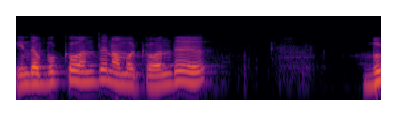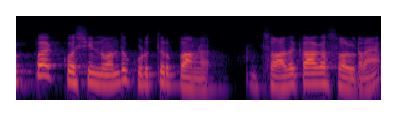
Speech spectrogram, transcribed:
இந்த புக்கு வந்து நமக்கு வந்து புக் பேக் கொஷின் வந்து கொடுத்துருப்பாங்க ஸோ அதுக்காக சொல்கிறேன்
